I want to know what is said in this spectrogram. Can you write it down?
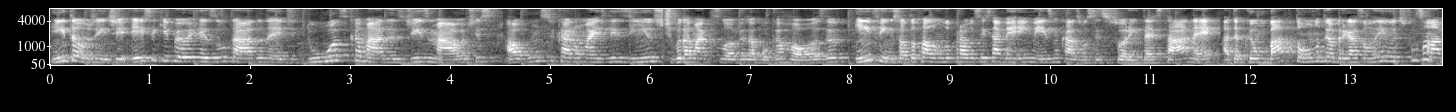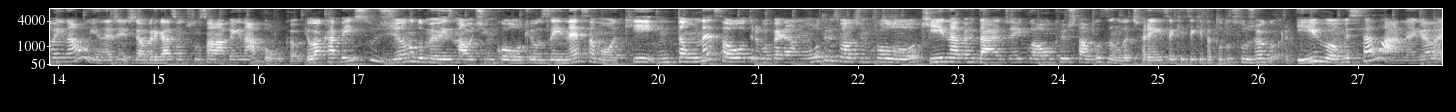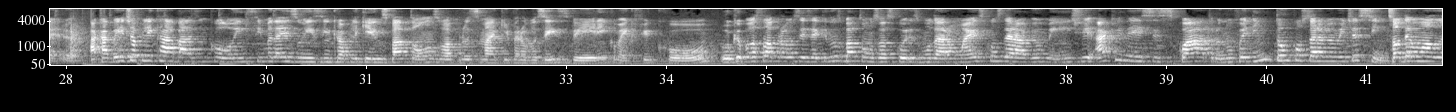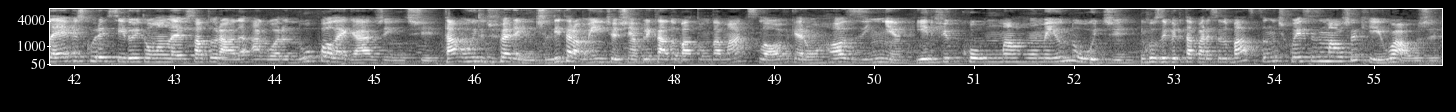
Então, gente, esse aqui foi o resultado, né, de duas camadas de esmaltes. Alguns ficaram mais lisinhos, tipo da Max Love ou da Boca Rosa. Enfim, só tô falando pra vocês saberem mesmo, caso vocês forem testar, né? Até porque um batom não tem obrigação nenhuma de funcionar bem na unha, né, gente? Tem obrigação de funcionar bem na boca. Eu acabei sujando o meu esmalte incolor que eu usei nessa mão aqui, então nessa outra eu vou pegar um outro esmalte incolor, que na verdade é igual ao que eu estava usando. A diferença é que esse aqui tá tudo sujo agora. E vamos selar, né, galera? Acabei de aplicar a base incolor em cima das unhas em que eu apliquei os batons. Vou aproximar aqui pra vocês verem como é que ficou. O que eu posso falar pra vocês é que nos batons as cores mudaram mais consideravelmente. Aqui nesses quatro não foi nem tão consideravelmente assim. Só deu uma leve escurecida ou então uma leve saturada. Agora no polegar, gente, tá muito diferente. Literalmente eu tinha aplicado o batom da Max Love, que era um rosinha, e ele ficou um marrom meio nude. Inclusive ele tá parecendo bastante com esse esmalte aqui, o auge.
